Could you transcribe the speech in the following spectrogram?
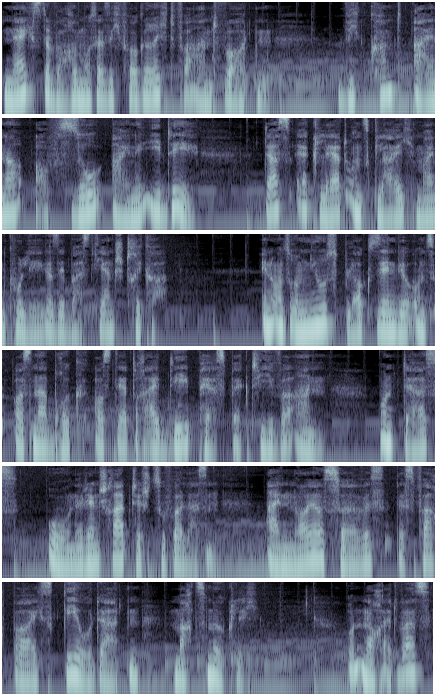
Nächste Woche muss er sich vor Gericht verantworten. Wie kommt einer auf so eine Idee? Das erklärt uns gleich mein Kollege Sebastian Stricker. In unserem Newsblog sehen wir uns Osnabrück aus der 3D-Perspektive an. Und das ohne den Schreibtisch zu verlassen. Ein neuer Service des Fachbereichs Geodaten macht's möglich. Und noch etwas,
